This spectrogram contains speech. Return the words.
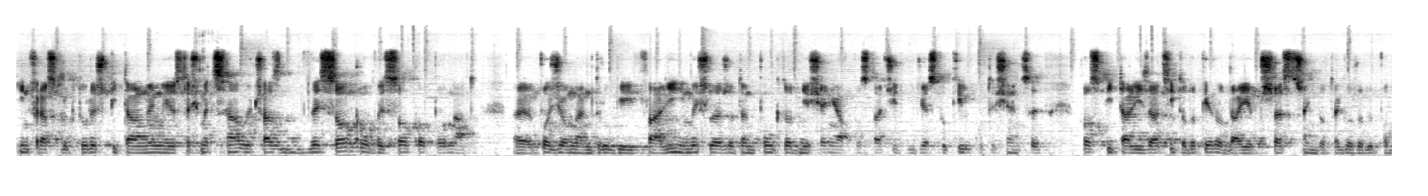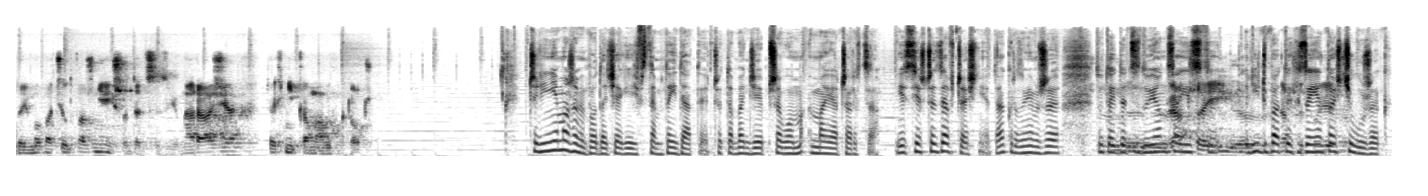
infrastruktury szpitalnej my jesteśmy cały czas wysoko, wysoko ponad poziomem drugiej fali i myślę, że ten punkt odniesienia w postaci dwudziestu kilku tysięcy hospitalizacji to dopiero daje przestrzeń do tego, żeby podejmować odważniejsze decyzje. Na razie technika małych kroczków. Czyli nie możemy podać jakiejś wstępnej daty, czy to będzie przełom maja-czerwca. Jest jeszcze za wcześnie, tak? Rozumiem, że tutaj decydująca jest Raczej, e, liczba tych to zajętości jest- łóżek.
